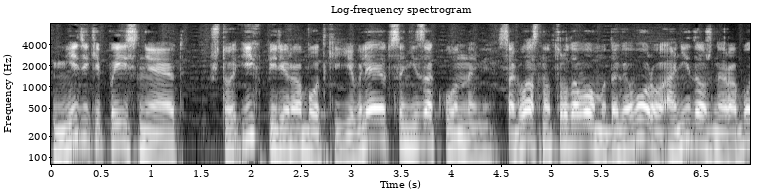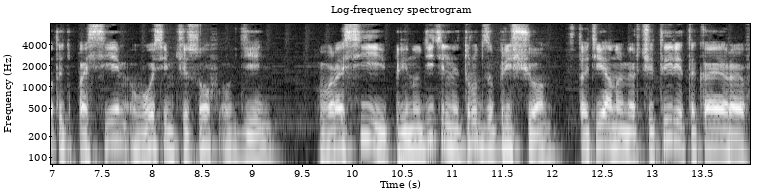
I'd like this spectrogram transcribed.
Медики поясняют, что их переработки являются незаконными. Согласно трудовому договору, они должны работать по 7-8 часов в день. В России принудительный труд запрещен. Статья номер 4 ТК РФ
